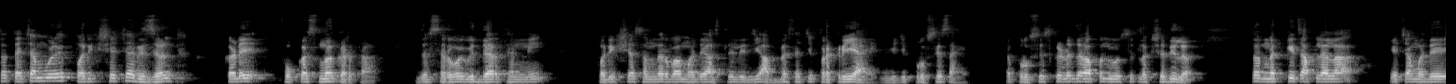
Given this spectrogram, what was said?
तर त्याच्यामुळे परीक्षेच्या रिझल्टकडे फोकस न करता जर सर्व विद्यार्थ्यांनी परीक्षा संदर्भामध्ये असलेली जी अभ्यासाची प्रक्रिया आहे म्हणजे जी प्रोसेस आहे त्या प्रोसेसकडे जर आपण व्यवस्थित लक्ष दिलं तर नक्कीच आपल्याला याच्यामध्ये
